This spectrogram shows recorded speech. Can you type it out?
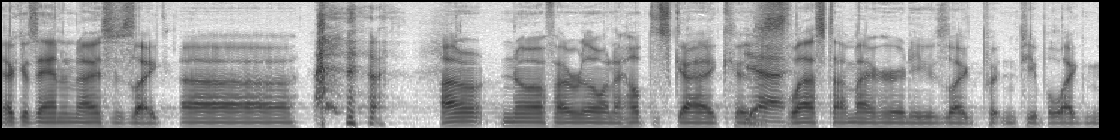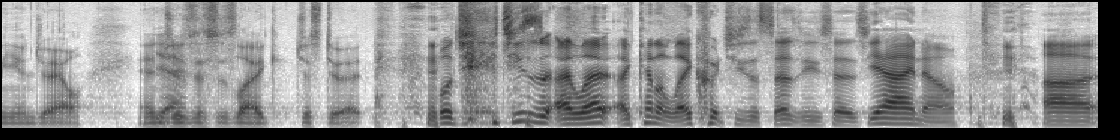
Yeah, because Ananias is like, uh, I don't know if I really want to help this guy because Yeah. last time I heard he was like putting people like me in jail. And Yeah. Jesus is like, just do it. Well, Jesus, I li- I kind of like what Jesus says. He says, "Yeah, I know, uh,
